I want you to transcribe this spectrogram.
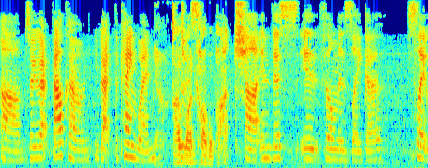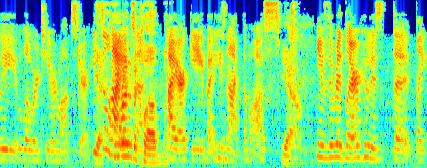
Um, so you got Falcone, you got the Penguin. Yeah. Oswald Cobblepot. Uh, and this is, film is like a slightly lower tier mobster. He's yeah. still high he runs a club. hierarchy, but he's not the boss. Yeah. You have the Riddler, who is the like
